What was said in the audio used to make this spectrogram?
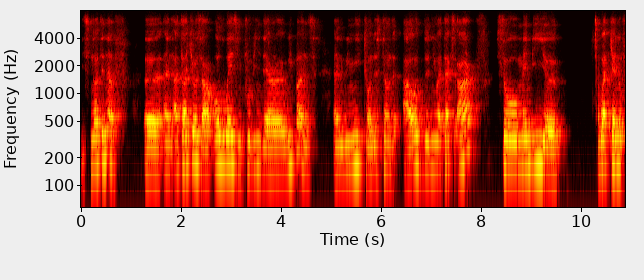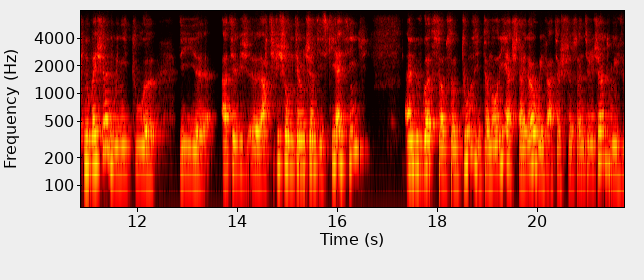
It's not enough. And attackers are always improving their weapons and we need to understand how the new attacks are. So maybe uh, what kind of innovation we need to, uh, the uh, artificial, uh, intelligence is key, I think. And we've got some, some tools internally at Schneider with artificial intelligence, with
